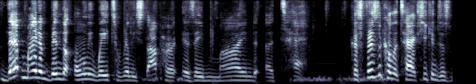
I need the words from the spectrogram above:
that might have been the only way to really stop her is a mind attack. Because physical attack, she can just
